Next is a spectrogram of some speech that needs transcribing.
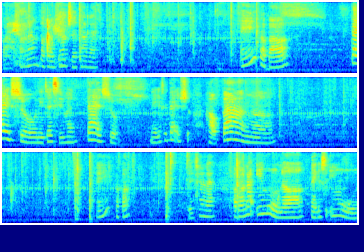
宝宝，好啦，宝宝不要折它来。哎，宝宝，袋鼠，你最喜欢袋鼠？哪个是袋鼠？好棒啊！哎，宝宝，等下来，宝宝，那鹦鹉呢？哪个是鹦鹉？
